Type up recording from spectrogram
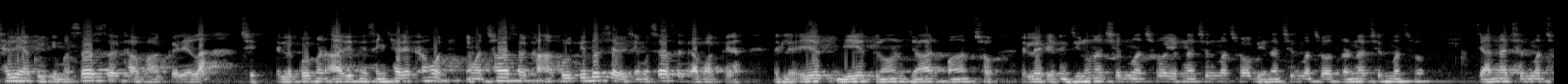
છેલ્લી આકૃતિમાં છ સરખા ભાગ કરેલા છે. એટલે કોઈ પણ આ રીતની સંખ્યા રેખા હોય, એમાં છ સરખા આકૃતિ દર્શાવી છે, એમાં છ સરખા ભાગ કર્યા. એટલે એક, બે, ત્રણ, ચાર, પાંચ, છ. એટલે એક જીરોના છેદમાં છ, એકના છેદમાં છ, બેના છેદમાં છ, ત્રણના છેદમાં છ, ચારના છેદમાં છ,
